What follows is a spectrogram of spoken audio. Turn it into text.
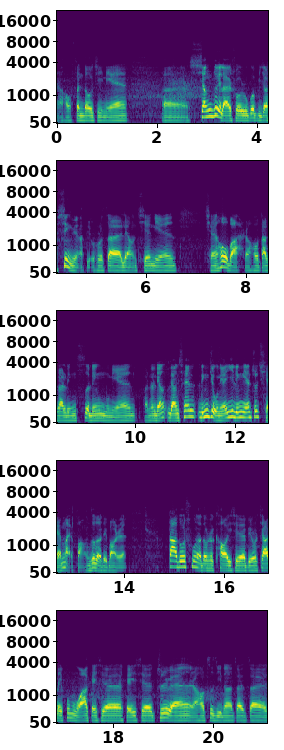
然后奋斗几年，呃，相对来说，如果比较幸运啊，比如说在两千年前后吧，然后大概零四零五年，反正两两千零九年一零年之前买房子的这帮人，大多数呢都是靠一些，比如家里父母啊给些给一些支援，然后自己呢在在。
